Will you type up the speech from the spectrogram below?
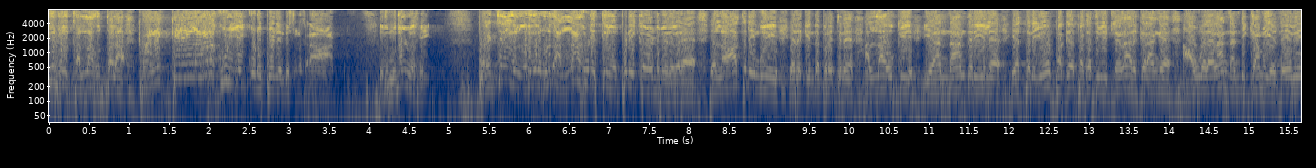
இவர்களுக்கு அல்லாஹ் தஆலா கணக்கில்லாத கூலியை கொடுப்பேன் என்று சொல்கிறார் இது முதல் வகை. பிரச்சனைகள் வருகிற பொழுது அல்லாஹ்விடத்தில் ஒப்படைக்க வேண்டும் தவிர எல்லாத்திலையும் போய் எனக்கு இந்த பிரச்சனை அல்லாஹ்வுக்கு ஏன் தான் தெரியல எத்தனையோ பக்க பக்கத்து வீட்டுல எல்லாம் இருக்கிறாங்க அவங்களெல்லாம் தண்டிக்காம என்னையவே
